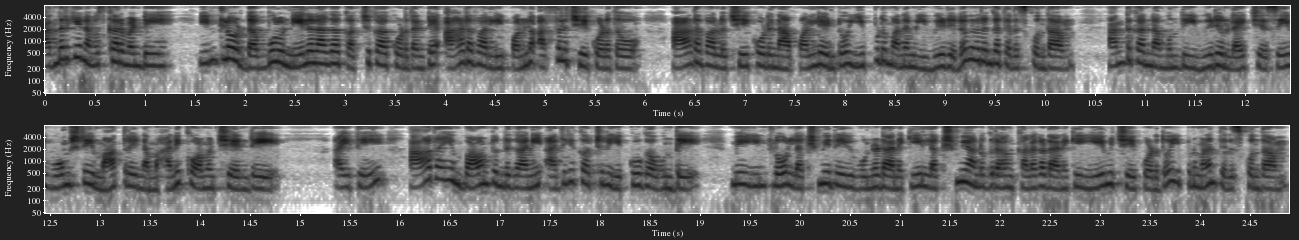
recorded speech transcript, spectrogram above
అందరికీ నమస్కారం అండి. ఇంట్లో డబ్బులు నీళ్ళలాగా ఖర్చు కాకూడదంటే ఆడవాళ్ళు ఈ పనులు అస్సలు చేయకూడదు. ఆడవాళ్ళు చేయకూడని ఆ పనులేంటో ఇప్పుడు మనం ఈ వీడియోలో వివరంగా తెలుసుకుందాం. అంతకన్నా ముందు ఈ వీడియోను లైక్ చేసి ఓం శ్రీ మాత్రే నమః అని కామెంట్ చేయండి. అయితే ఆదాయం బాగుంటుంది కానీ అధిక ఖర్చులు ఎక్కువగా ఉంది. మీ ఇంట్లో లక్ష్మీదేవి ఉండడానికి లక్ష్మీ అనుగ్రహం కలగడానికి ఏమి చేయకూడదో ఇప్పుడు మనం తెలుసుకుందాం.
